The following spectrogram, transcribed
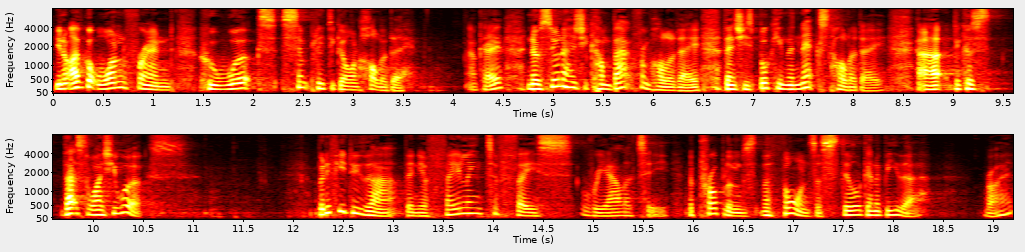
You know, I've got one friend who works simply to go on holiday. Okay? No sooner has she come back from holiday than she's booking the next holiday uh, because that's why she works. But if you do that, then you're failing to face reality. The problems, the thorns are still going to be there, right?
